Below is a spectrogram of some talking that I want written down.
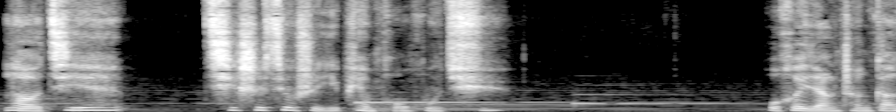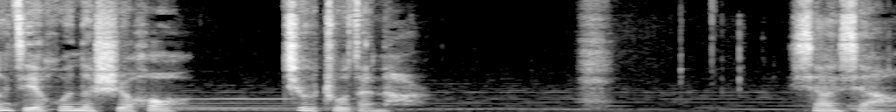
老街其实就是一片棚户区。我和杨成刚结婚的时候，就住在那儿。想想，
